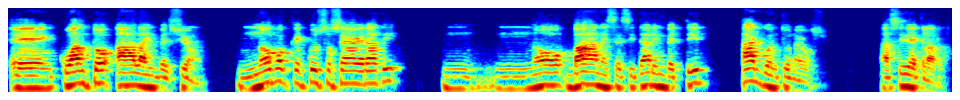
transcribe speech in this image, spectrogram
en cuanto a la inversión. No porque el curso sea gratis, mm, no vas a necesitar invertir algo en tu negocio. Así de claro.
